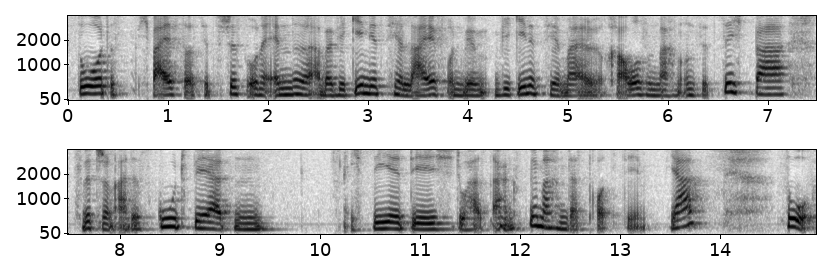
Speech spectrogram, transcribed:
so, das, ich weiß, du hast jetzt Schiss ohne Ende, aber wir gehen jetzt hier live und wir, wir gehen jetzt hier mal raus und machen uns jetzt sichtbar. Es wird schon alles gut werden. Ich sehe dich, du hast Angst, wir machen das trotzdem. Ja? So,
